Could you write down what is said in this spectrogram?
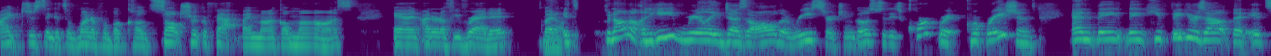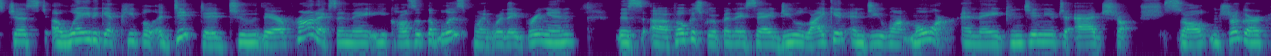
I just think it's a wonderful book called Salt, Sugar, Fat by Michael Moss. And I don't know if you've read it, but yeah. it's phenomenal. And he really does all the research and goes to these corporate corporations and they they he figures out that it's just a way to get people addicted to their products. And they he calls it the bliss point where they bring in this uh, focus group and they say, do you like it and do you want more? And they continue to add sh- salt and sugar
